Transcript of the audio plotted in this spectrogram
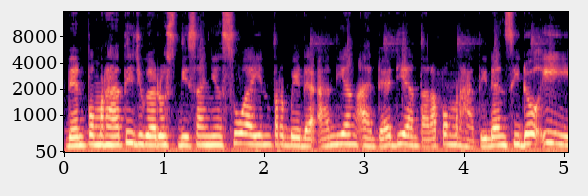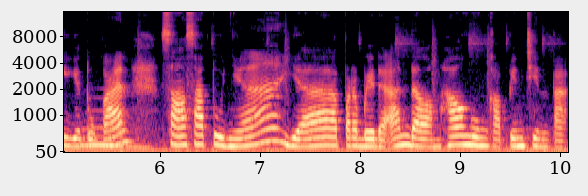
Dan pemerhati juga harus bisa nyesuaiin perbedaan yang ada di antara pemerhati dan si doi gitu kan? Salah satunya ya perbedaan dalam hal ngungkapin cinta.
